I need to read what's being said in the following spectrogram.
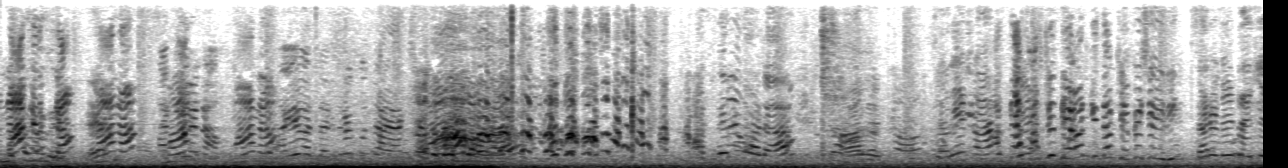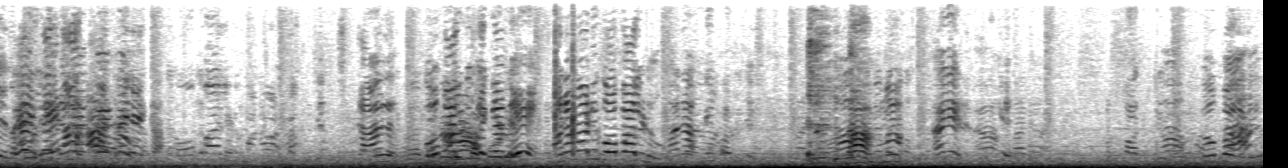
అందరి సరే నేను ట్రై చేయను గోపాలుడు సెకండ్ మనమాడు గోపాలుడు నా. గోపాలుడు.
